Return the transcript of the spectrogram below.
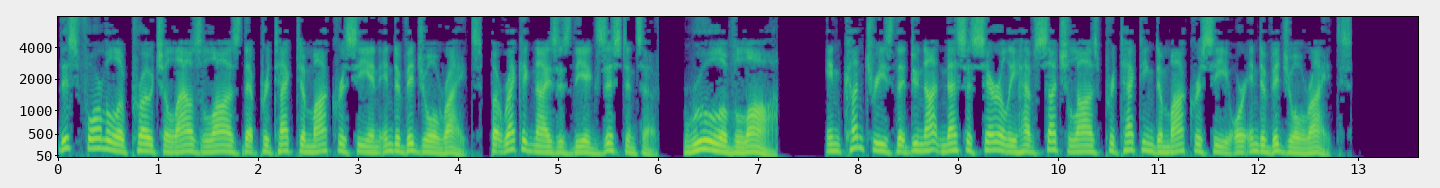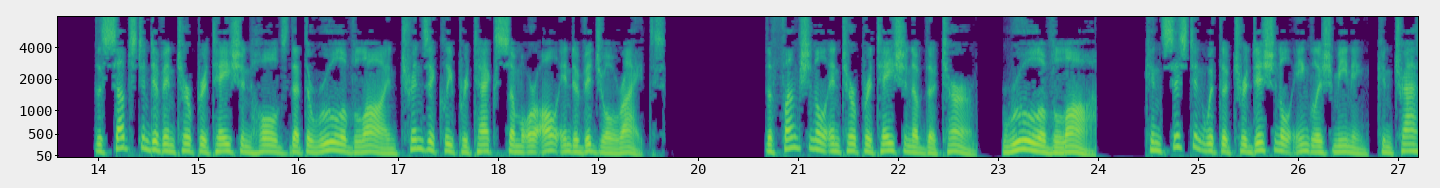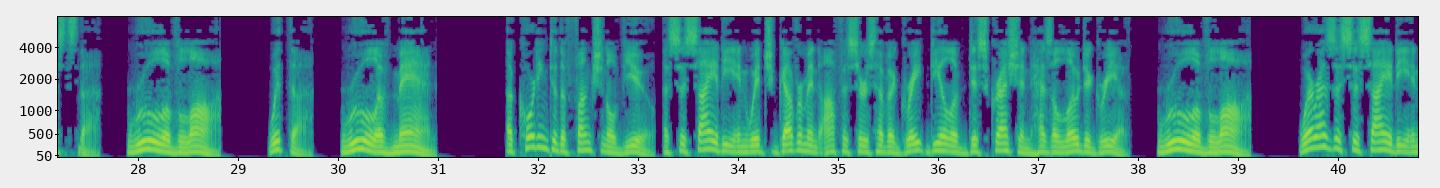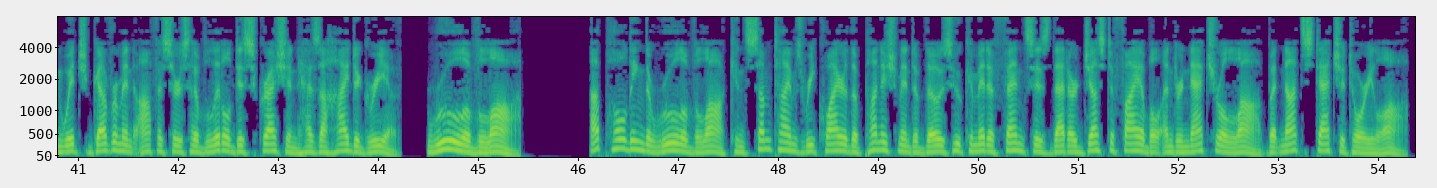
This formal approach allows laws that protect democracy and individual rights, but recognizes the existence of «rule of law» in countries that do not necessarily have such laws protecting democracy or individual rights. The substantive interpretation holds that the rule of law intrinsically protects some or all individual rights. The functional interpretation of the term, "'rule of law' consistent with the traditional English meaning, contrasts the "'rule of law' with the "'rule of man' According to the functional view, a society in which government officers have a great deal of discretion has a low degree of "'rule of law' Whereas a society in which government officers have little discretion has a high degree of «rule of law». Upholding the rule of law can sometimes require the punishment of those who commit offences that are justifiable under natural law but not statutory law.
